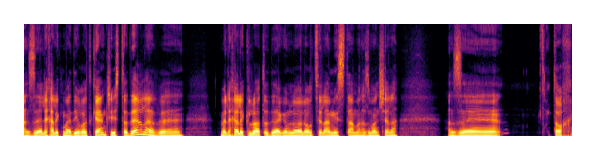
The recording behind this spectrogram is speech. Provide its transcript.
אז אה, לחלק מהדירות כן כשיסתדר לה ו... ולחלק לא אתה יודע גם לא לא רוצה להעמיס סתם על הזמן שלה. אז uh, תוך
